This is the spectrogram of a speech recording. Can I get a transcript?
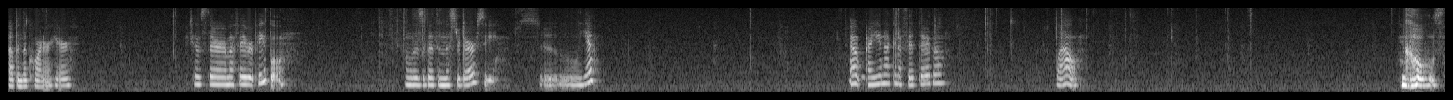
up in the corner here because they're my favorite people. Elizabeth and Mr. Darcy. So yeah. Oh, are you not to fit there though? Wow. Goals.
